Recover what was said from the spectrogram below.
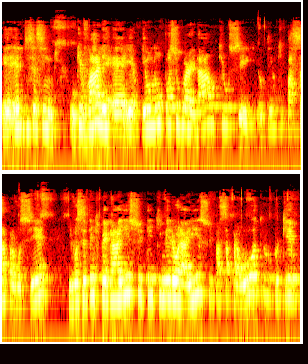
ele disse assim: o que vale é eu não posso guardar o que eu sei, eu tenho que passar para você e você tem que pegar isso e tem que melhorar isso e passar para outro, porque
